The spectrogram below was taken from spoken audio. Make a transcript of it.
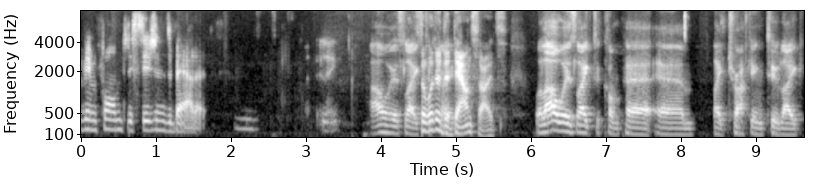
informed decisions about it. I always like so what are the downsides? Well i always like to compare um like tracking to like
